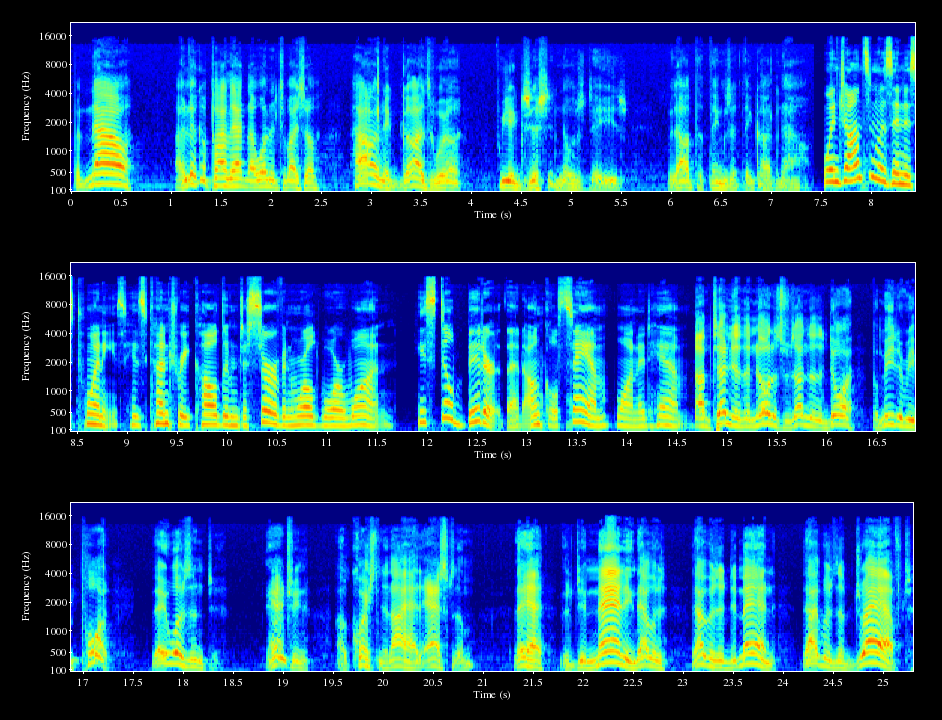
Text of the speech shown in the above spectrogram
But now I look upon that and I wonder to myself, how in the God's world we existed in those days without the things that they got now? When Johnson was in his 20s, his country called him to serve in World War I. He's still bitter that Uncle Sam wanted him. I'm telling you, the notice was under the door for me to report. They wasn't answering a question that I had asked them. They had was demanding. That was that was a demand. That was a draft.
